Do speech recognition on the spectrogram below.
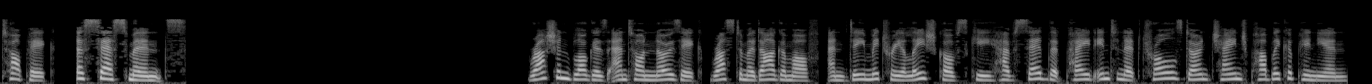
Topic: Assessments Russian bloggers Anton Nossik, Rustem Adagamov, and Dmitry Oleshkovsky have said that paid Internet trolls don't change public opinion.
